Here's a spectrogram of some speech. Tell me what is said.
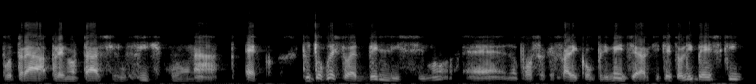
potrà prenotarsi in ufficio con un'app. Ecco, tutto questo è bellissimo, eh, non posso che fare i complimenti all'architetto Libeschi,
